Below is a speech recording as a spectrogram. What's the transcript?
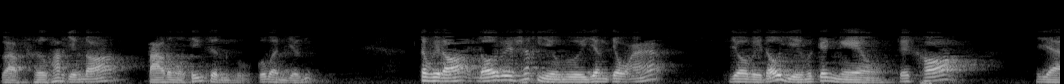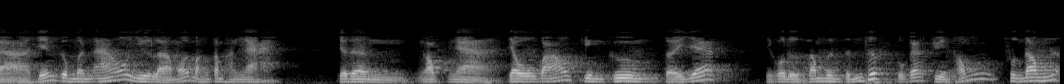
và sự phát triển đó, tạo ra một tiến trình của bền vững. Trong khi đó, đối với rất nhiều người dân châu á, do vì đối diện với cái nghèo, cái khó và chén cơm manh áo như là mối bận tâm hàng ngày, cho nên ngọc ngà, châu báu, kim cương, tuệ giác thì con đường tâm linh tỉnh thức của các truyền thống phương đông đó,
